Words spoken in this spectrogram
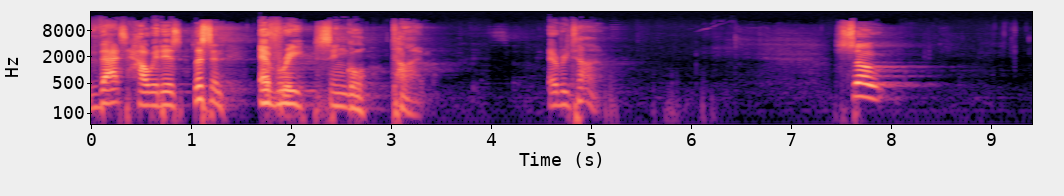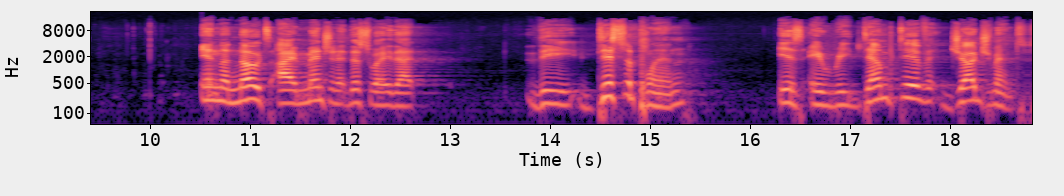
That's how it is. Listen, every single time. Every time. So, in the notes, I mention it this way that the discipline is a redemptive judgment,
